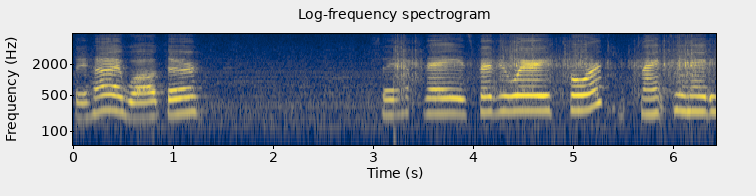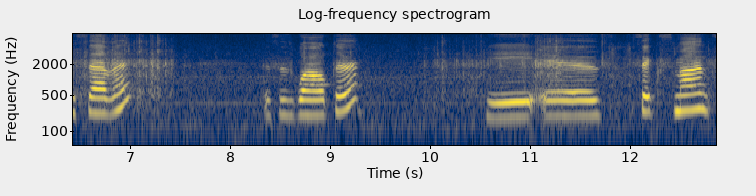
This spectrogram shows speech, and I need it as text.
Say hi, Walter. Today is February 4th, 1987. This is Walter. He is six months,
